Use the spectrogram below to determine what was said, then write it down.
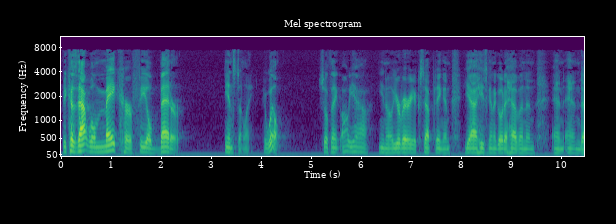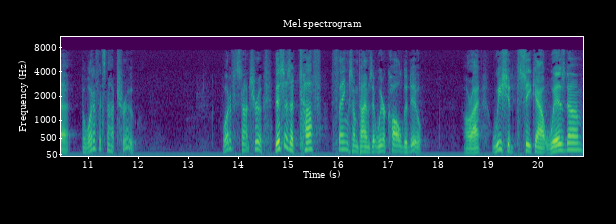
because that will make her feel better instantly. It will. She'll think, oh, yeah, you know, you're very accepting, and yeah, he's going to go to heaven. And, and, and, uh, but what if it's not true? What if it's not true? This is a tough thing sometimes that we're called to do. All right? We should seek out wisdom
